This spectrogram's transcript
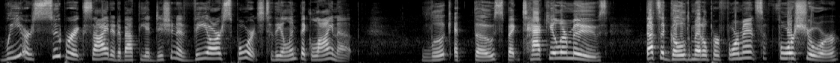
We are super excited about the addition of VR sports to the Olympic lineup. Look at those spectacular moves. That's a gold medal performance for sure.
